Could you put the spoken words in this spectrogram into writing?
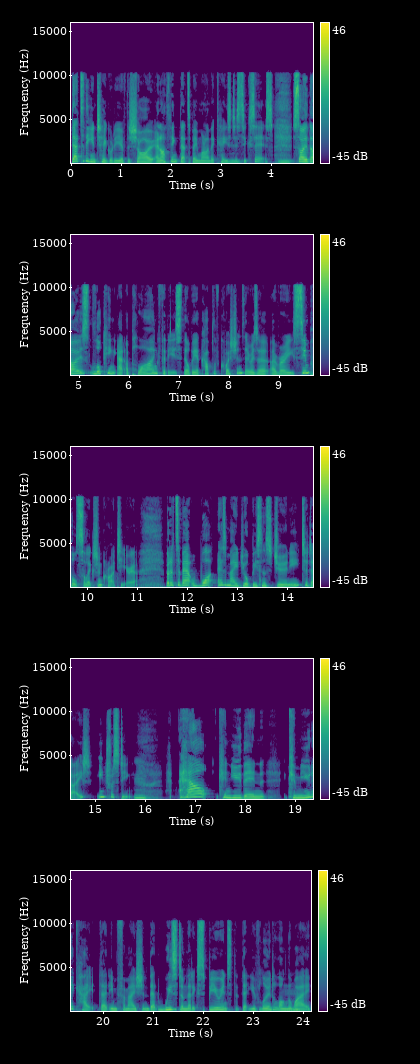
That's the integrity of the show. And I think that's been one of the keys to mm. success. Mm. So, those looking at applying for this, there'll be a couple of questions. There is a, a very simple selection criteria, but it's about what has made your business journey to date interesting. Mm. H- How can you then communicate that information, that wisdom, that experience that, that you've learned along the mm-hmm. way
